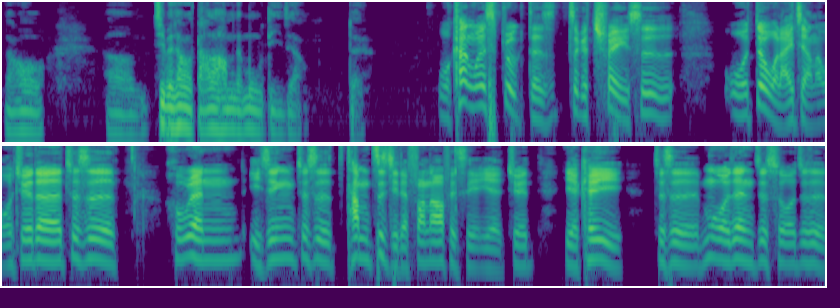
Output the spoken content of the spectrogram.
然后呃，基本上达到他们的目的，这样。对，我看 Westbrook 的这个 trade 是我对我来讲呢，我觉得就是湖人已经就是他们自己的 front office 也也觉也可以就是默认就说就是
